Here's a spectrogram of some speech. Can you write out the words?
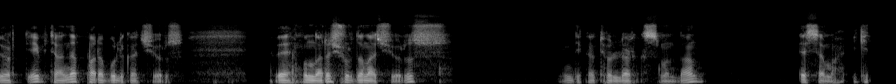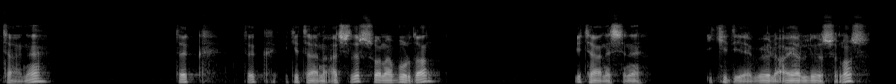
4 diye bir tane de parabolik açıyoruz. Ve bunları şuradan açıyoruz. İndikatörler kısmından. SMA iki tane. Tık tık iki tane açılır. Sonra buradan bir tanesini 2 diye böyle ayarlıyorsunuz.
